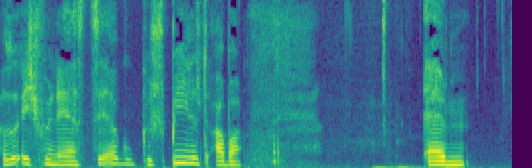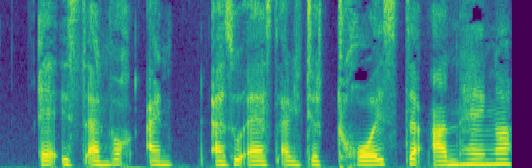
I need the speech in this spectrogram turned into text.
Also ich finde, er ist sehr gut gespielt, aber ähm, er ist einfach ein also er ist eigentlich der treueste Anhänger.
